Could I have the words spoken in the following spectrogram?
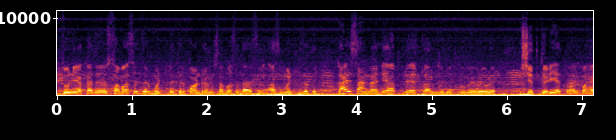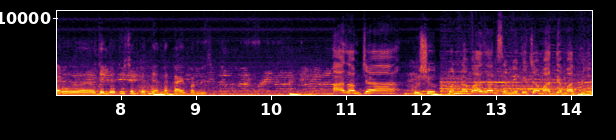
जुने एखादं सभासद जर म्हटलं तर पांडुरंग सभासद असं आज म्हटलं जातं काय सांगाल या आपल्या स्टॉलमध्ये खूप वेगवेगळे शेतकरी येतात? बाहेर जिल्ह्यातील शेतकरी यांना काय बघण्यासाठी आज आमच्या कृषी उत्पन्न बाजार समितीच्या माध्यमातून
